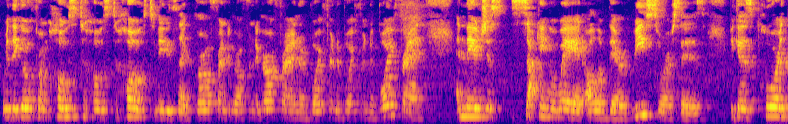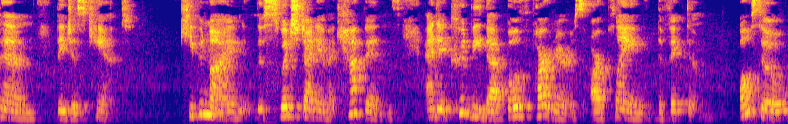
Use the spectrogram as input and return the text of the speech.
where they go from host to host to host. Maybe it's like girlfriend to girlfriend to girlfriend or boyfriend to boyfriend to boyfriend. And they're just sucking away at all of their resources because poor them, they just can't keep in mind the switch dynamic happens, and it could be that both partners are playing the victim. Also,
